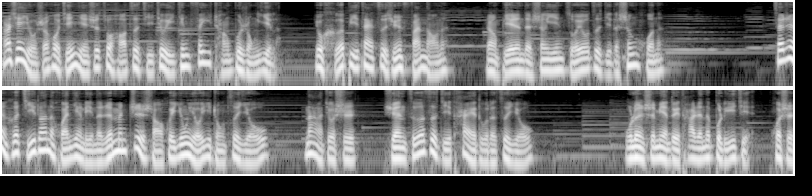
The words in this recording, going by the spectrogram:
而且有时候仅仅是做好自己就已经非常不容易了，又何必再自寻烦恼呢？让别人的声音左右自己的生活呢？在任何极端的环境里呢，人们至少会拥有一种自由，那就是选择自己态度的自由。无论是面对他人的不理解，或是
